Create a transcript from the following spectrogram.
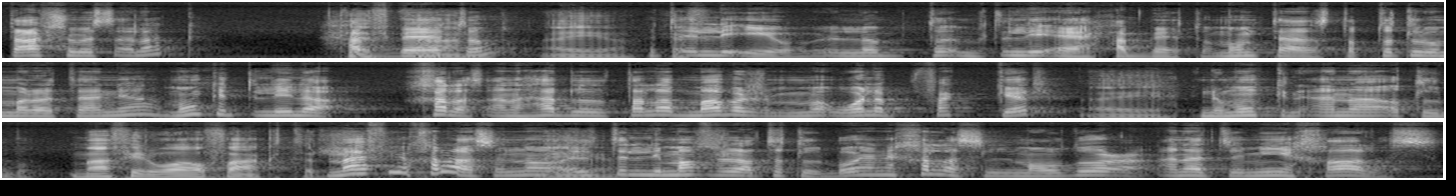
بتعرف شو بسألك؟ حبيته؟ أيوه بتقول لي إيوه. بتقول لي إيه حبيته؟ ممتاز. طب تطلبه مرة تانية؟ ممكن تقول لي لا. خلص أنا هذا الطلب ما برج... ولا بفكر أي. إنه ممكن أنا أطلبه. ما في ال wow factor ما في خلاص إنه أيوه. قلت لي ما بترجع تطلبه. يعني خلص الموضوع أنا to me خالص.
